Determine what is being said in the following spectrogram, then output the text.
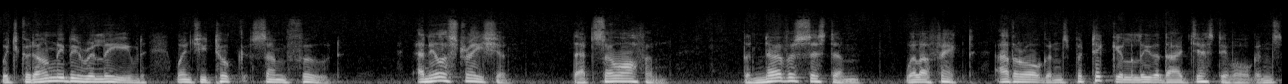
which could only be relieved when she took some food. An illustration that so often the nervous system will affect other organs, particularly the digestive organs,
